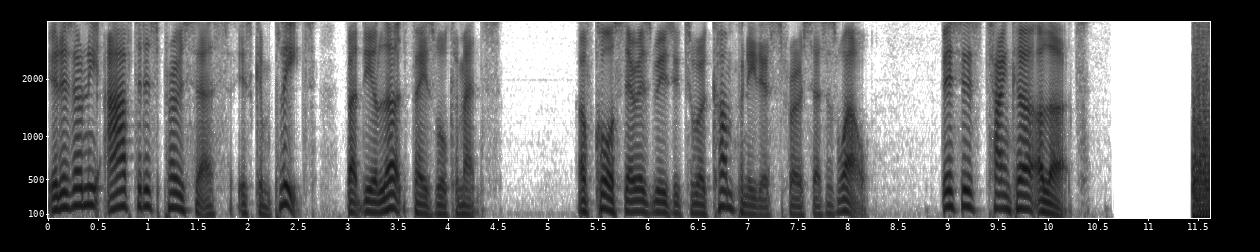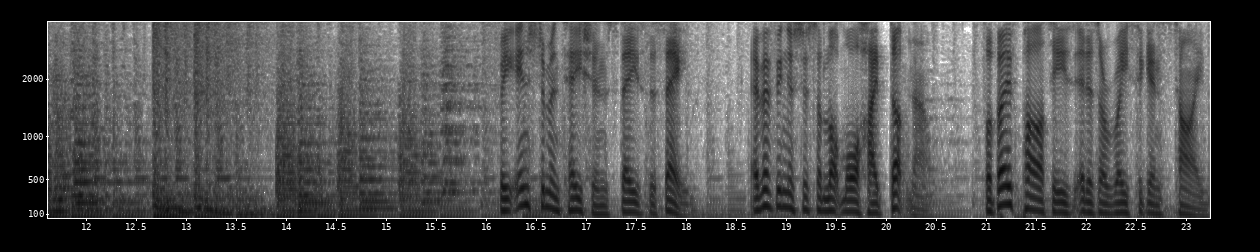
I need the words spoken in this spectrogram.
It is only after this process is complete that the alert phase will commence. Of course, there is music to accompany this process as well. This is Tanker Alert. The instrumentation stays the same. Everything is just a lot more hyped up now. For both parties, it is a race against time.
